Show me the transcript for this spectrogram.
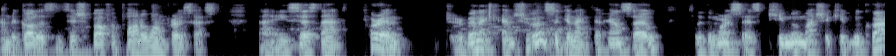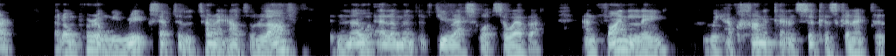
and the Golas of Tisha B'Av are part of one process. Uh, he says that Purim, rabbinic and Shavuos are connected. How so? So the Gemara says, Kimu Masha Kiblu Kvar. That on Purim we re-accepted the Torah out of love with no element of duress whatsoever. And finally, we have Hanukkah and Sukkot connected.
